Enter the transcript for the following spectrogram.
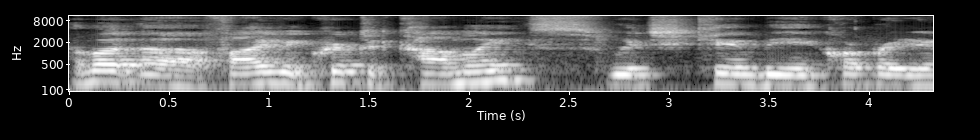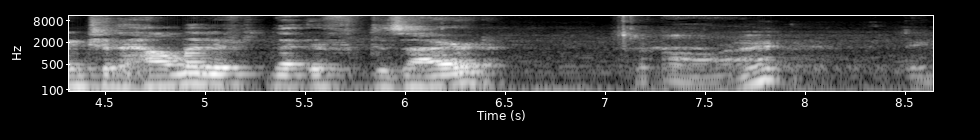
How about uh, five encrypted comlinks, which can be incorporated into the helmet if if desired? All right. I think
